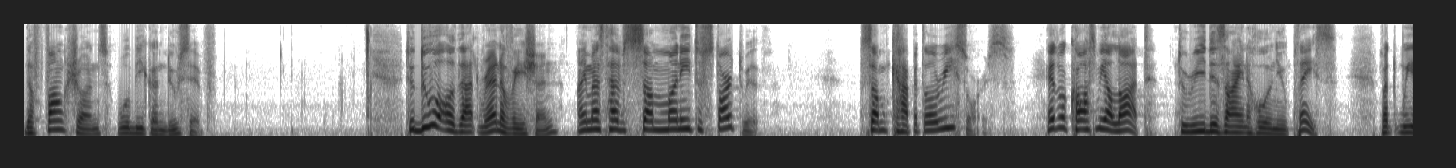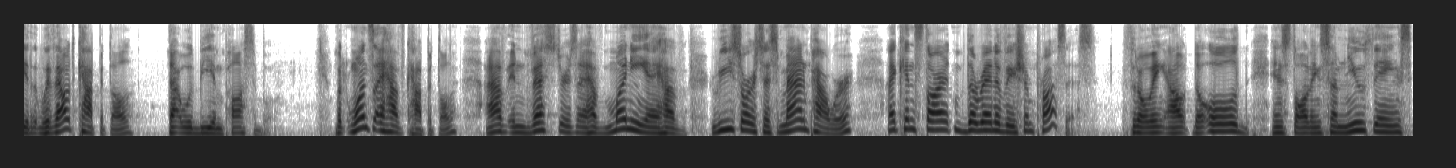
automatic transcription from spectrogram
the functions will be conducive. To do all that renovation, I must have some money to start with, some capital resource. It will cost me a lot to redesign a whole new place, but without capital, that would be impossible. But once I have capital, I have investors, I have money, I have resources, manpower, I can start the renovation process, throwing out the old, installing some new things,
